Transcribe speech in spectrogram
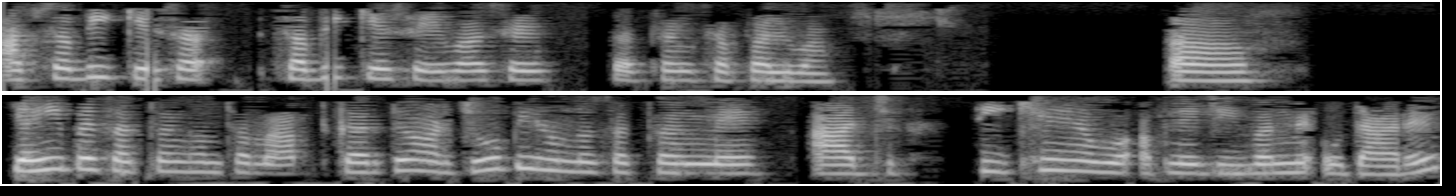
आप सभी के सभी के सेवा से सत्संग सफल हुआ। आ, यहीं पे सत्संग हम समाप्त करते हैं और जो भी हम लोग सत्संग में आज सीखे हैं, वो अपने जीवन में उतारे।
